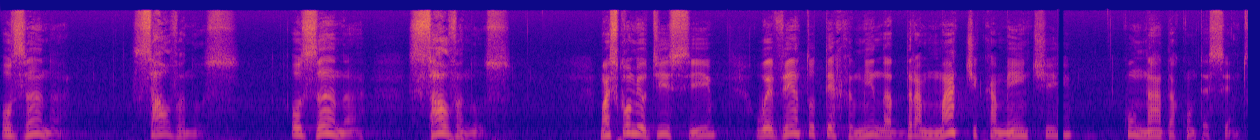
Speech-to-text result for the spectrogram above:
Hosana salva-nos. Hosana, salva-nos. Mas, como eu disse, o evento termina dramaticamente com nada acontecendo.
